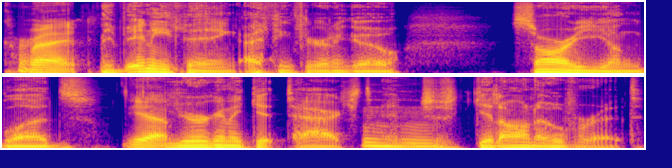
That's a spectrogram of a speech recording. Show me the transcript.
Correct. Right. if anything i think they're going to go sorry young bloods Yeah. you're going to get taxed Mhm. and just get on over it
